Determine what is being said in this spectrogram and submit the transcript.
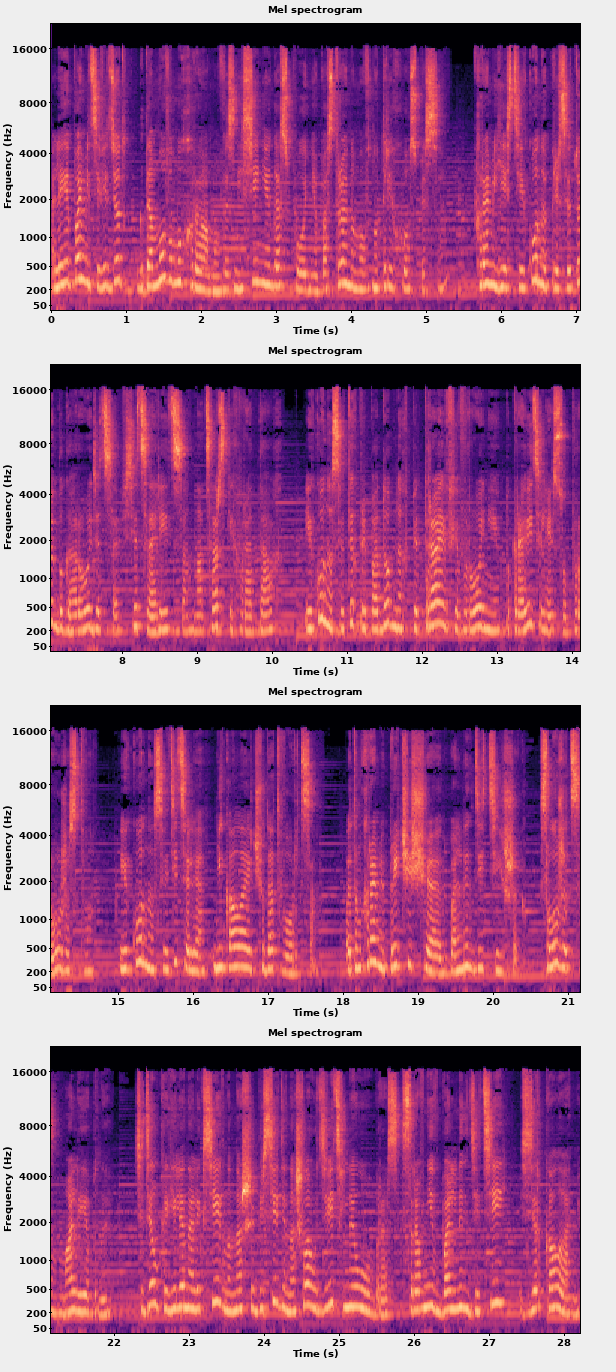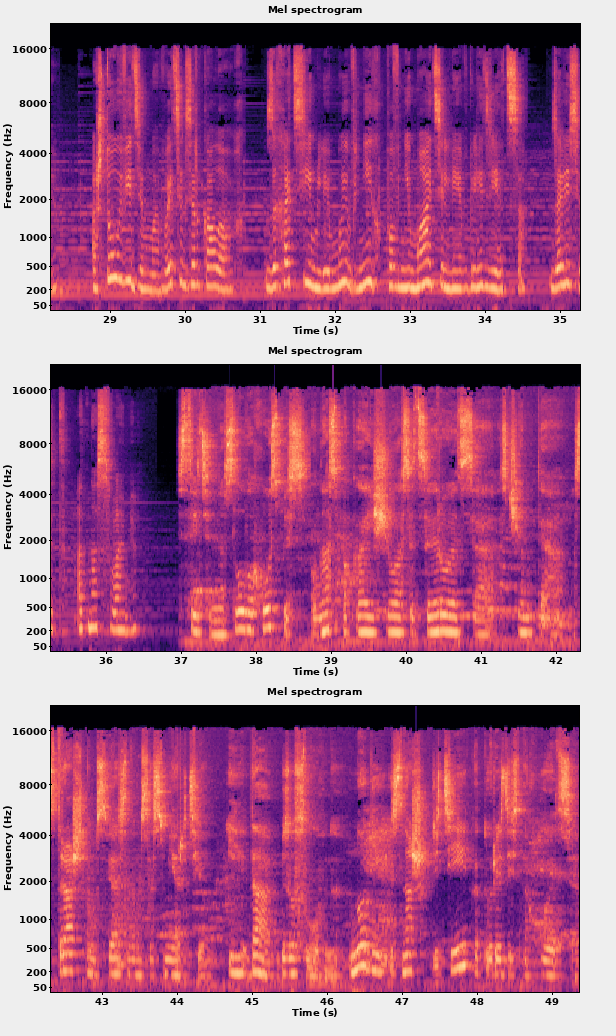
Аллея памяти ведет к домовому храму Вознесения Господня, построенному внутри хосписа – в храме есть икона Пресвятой Богородицы, все царица на царских вратах, икона святых преподобных Петра и Февронии, покровителей супружества, икона святителя Николая Чудотворца. В этом храме причащают больных детишек, служатся молебны. Сиделка Елена Алексеевна в нашей беседе нашла удивительный образ, сравнив больных детей с зеркалами. А что увидим мы в этих зеркалах? Захотим ли мы в них повнимательнее вглядеться – зависит от нас с вами. Действительно, слово «хоспис» у нас пока еще ассоциируется с чем-то страшным, связанным со смертью. И да, безусловно, многие из наших детей, которые здесь находятся,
